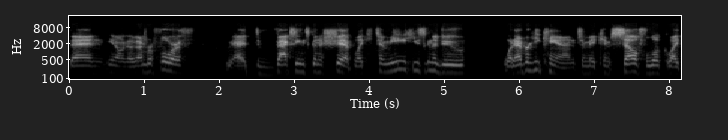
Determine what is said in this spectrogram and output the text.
then, you know, November 4th, uh, the vaccine's going to ship. Like, to me, he's going to do whatever he can to make himself look like,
